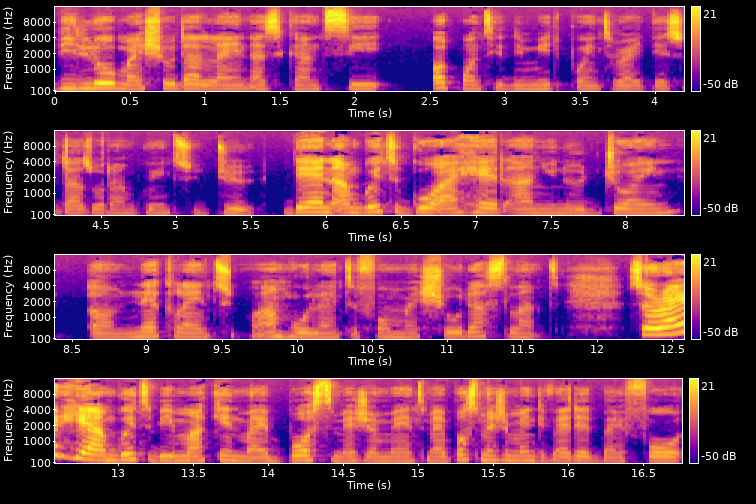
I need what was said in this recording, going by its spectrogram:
below my shoulder line, as you can see up until the midpoint right there so that's what i'm going to do then i'm going to go ahead and you know join um, neckline to armhole line to form my shoulder slant. So right here, I'm going to be marking my bust measurement. My bust measurement divided by 4,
